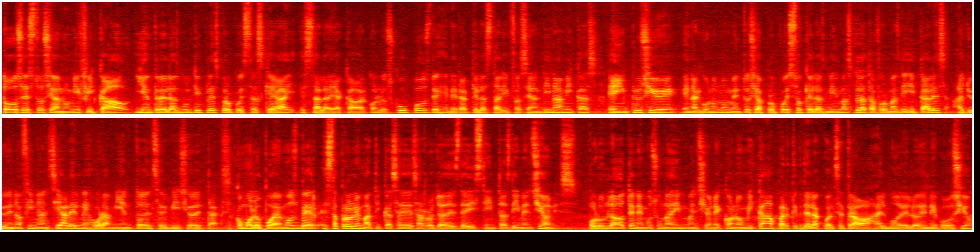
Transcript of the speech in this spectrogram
Todos estos se han unificado y entre las múltiples propuestas que hay está la de acabar con los cupos, de generar que las tarifas sean dinámicas e inclusive en algunos momentos se ha propuesto que las mismas plataformas digitales ayuden a financiar el mejoramiento del servicio de taxi. Como lo podemos ver, esta problemática se desarrolla desde distintas dimensiones. Por un lado tenemos una dimensión económica a partir de la cual se trabaja el modelo de negocio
